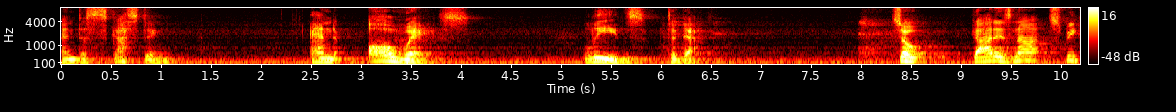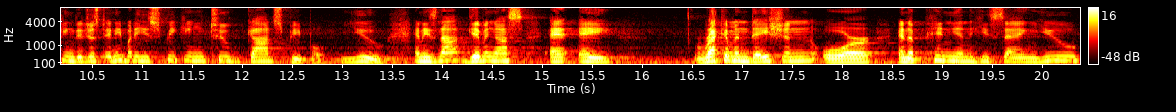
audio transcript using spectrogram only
and disgusting and always leads to death. So, God is not speaking to just anybody, He's speaking to God's people, you. And He's not giving us a, a recommendation or an opinion. He's saying, You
